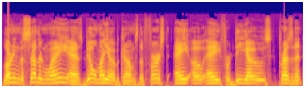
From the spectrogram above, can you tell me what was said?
learning the Southern way as Bill Mayo becomes the first AOA for DO's president,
